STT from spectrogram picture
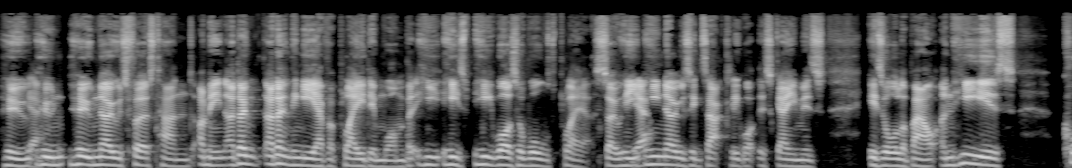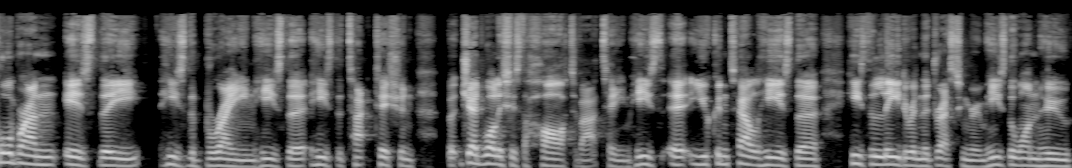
who yeah. who who knows firsthand. I mean, I don't I don't think he ever played in one, but he he's he was a Wolves player, so he yeah. he knows exactly what this game is is all about, and he is Corberán is the he's the brain, he's the he's the tactician, but Jed Wallace is the heart of our team. He's uh, you can tell he is the he's the leader in the dressing room. He's the one who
